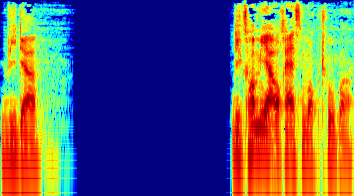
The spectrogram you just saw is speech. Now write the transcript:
Wieder. Die kommen ja auch erst im Oktober.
